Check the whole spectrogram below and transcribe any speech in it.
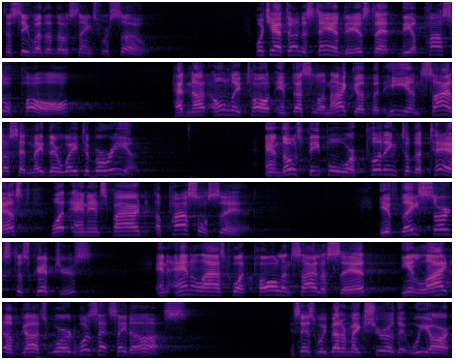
to see whether those things were so. What you have to understand is that the Apostle Paul had not only taught in Thessalonica, but he and Silas had made their way to Berea. And those people were putting to the test what an inspired apostle said. If they searched the scriptures and analyzed what Paul and Silas said in light of God's word, what does that say to us? It says we better make sure that we are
